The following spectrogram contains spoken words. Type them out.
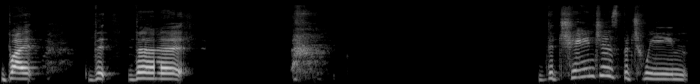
but the the the changes between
